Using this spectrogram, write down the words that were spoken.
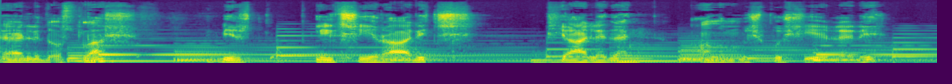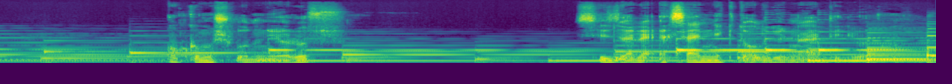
Değerli dostlar, bir ilk şiir hariç Piyale'den alınmış bu şiirleri okumuş bulunuyoruz. Sizlere esenlik dolu günler diliyorum.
